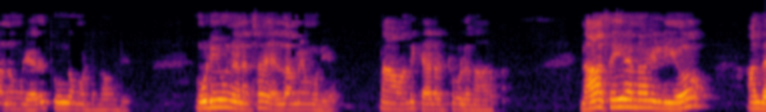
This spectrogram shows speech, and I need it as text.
பண்ண முடியாது தூங்க மட்டும்தான் முடியும். முடியும்னு நினச்சா எல்லாமே முடியும். நான் வந்து கேடர் டூவில் தான் இருப்பேன். நான் செய்கிறேனோ இல்லையோ அந்த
